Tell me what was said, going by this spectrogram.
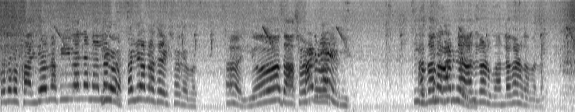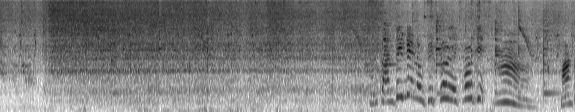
కొద్దిగా కళ్యాణకు ఇవన్నీ మళ్ళీ ఇగో కళ్యాణమాక ఇచ్చారు అయ్యో దాసోడు ఇక దాన్ని కడుగు, అది కడుగు అందులో కంటిన్యూ నువ్వు తిట్టుడు తిట్టుడికి మంట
